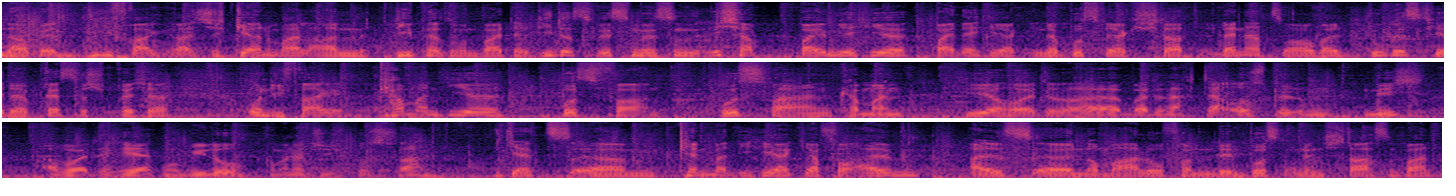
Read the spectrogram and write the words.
Na Ben, die Frage reiche ich gerne mal an die Person weiter, die das wissen müssen. Ich habe bei mir hier bei der HEAG in der Buswerkstatt Lennart Sauerwald, du bist hier der Pressesprecher. Und die Frage, kann man hier Bus fahren? Bus fahren kann man hier heute äh, bei der Nacht der Ausbildung nicht, aber bei der HEAG Mobilo kann man natürlich Bus fahren. Jetzt ähm, kennt man die HEAG ja vor allem als äh, Normalo von den Bussen und den Straßenbahnen.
